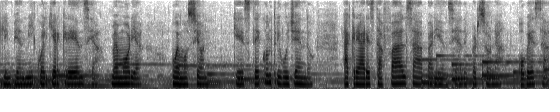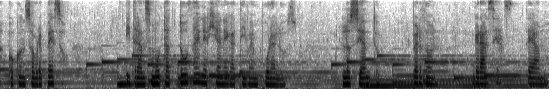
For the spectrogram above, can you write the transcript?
limpia en mí cualquier creencia, memoria o emoción que esté contribuyendo a crear esta falsa apariencia de persona obesa o con sobrepeso y transmuta toda energía negativa en pura luz. Lo siento, perdón, gracias, te amo.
